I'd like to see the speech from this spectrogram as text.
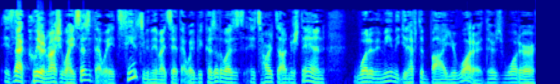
It's not clear in Rashi why he says it that way. It seems to me they might say it that way because otherwise it's, it's hard to understand what it would mean that you'd have to buy your water. There's water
